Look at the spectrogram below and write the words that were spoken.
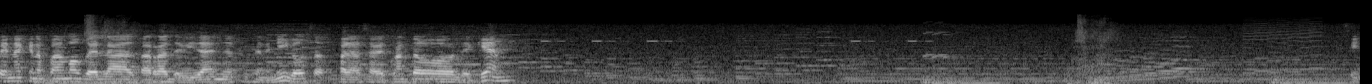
Pena que no podamos ver las barras de vida de nuestros enemigos para saber cuánto le quedan. Sí.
